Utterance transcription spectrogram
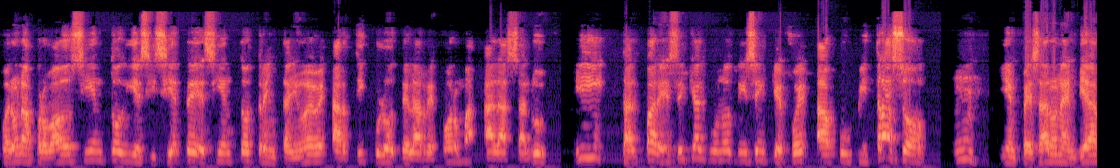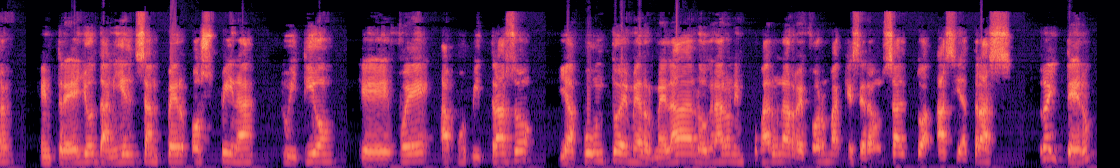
Fueron aprobados 117 de 139 artículos de la reforma a la salud. Y tal parece que algunos dicen que fue a pupitrazo. Mm, y empezaron a enviar, entre ellos Daniel Samper Ospina, tuiteó que fue a pupitrazo y a punto de mermelada lograron empujar una reforma que será un salto hacia atrás. Reitero,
